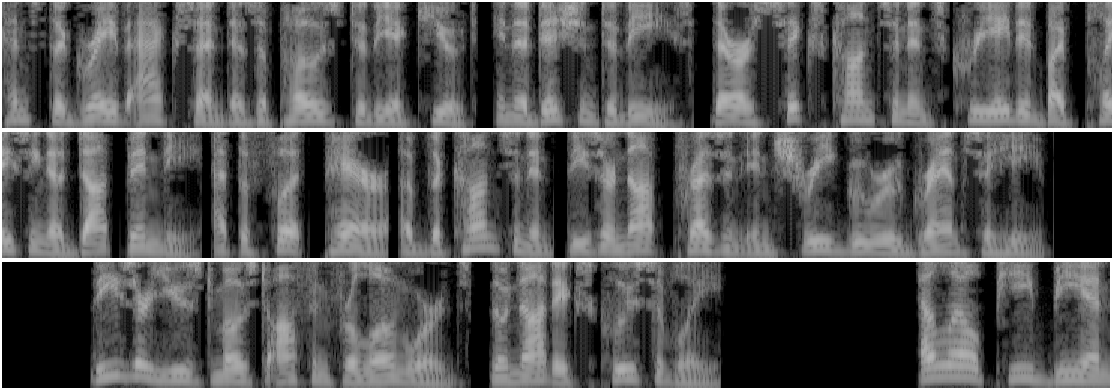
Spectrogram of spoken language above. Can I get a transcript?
hence the grave accent as opposed to the acute. In addition to these, there are six consonants created by placing a dot bindi at the foot pair of the consonant these are not present in Sri Guru Granth Sahib. These are used most often for loanwords, though not exclusively. LLP BN,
